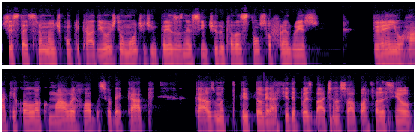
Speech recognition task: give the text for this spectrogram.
Você está extremamente complicado. E hoje tem um monte de empresas nesse sentido que elas estão sofrendo isso. Vem o hacker, coloca o malware, rouba seu backup, causa uma criptografia, depois bate na sua porta e fala assim, ô, oh,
